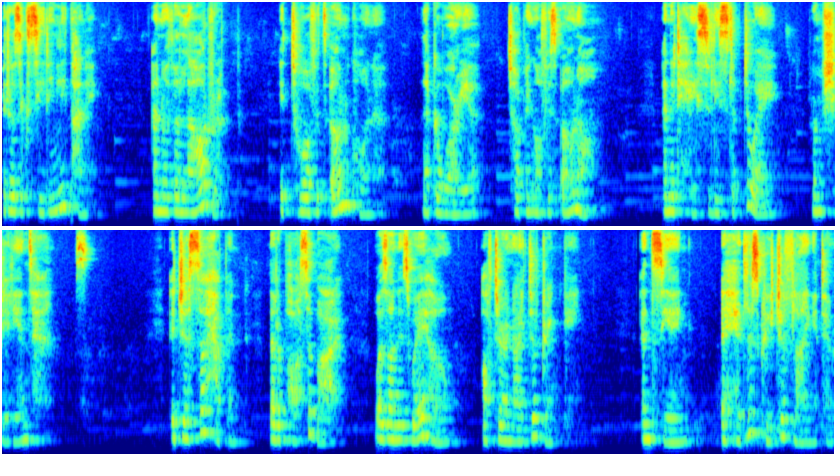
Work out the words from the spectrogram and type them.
it was exceedingly cunning, and with a loud rip, it tore off its own corner like a warrior chopping off his own arm, and it hastily slipped away from Xie Lian's hands. It just so happened that a passerby was on his way home after a night of drinking, and seeing a headless creature flying at him,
